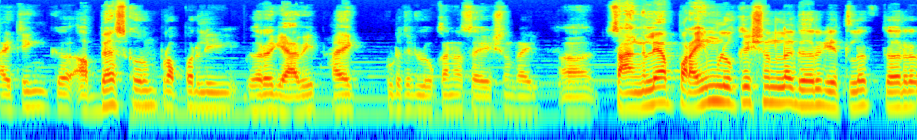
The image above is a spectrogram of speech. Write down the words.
आय थिंक अभ्यास करून प्रॉपरली घरं घ्यावीत. हा एक कुठेतरी लोकांना सजेशन राहील. चांगल्या प्राईम लोकेशनला घर घेतलं तर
